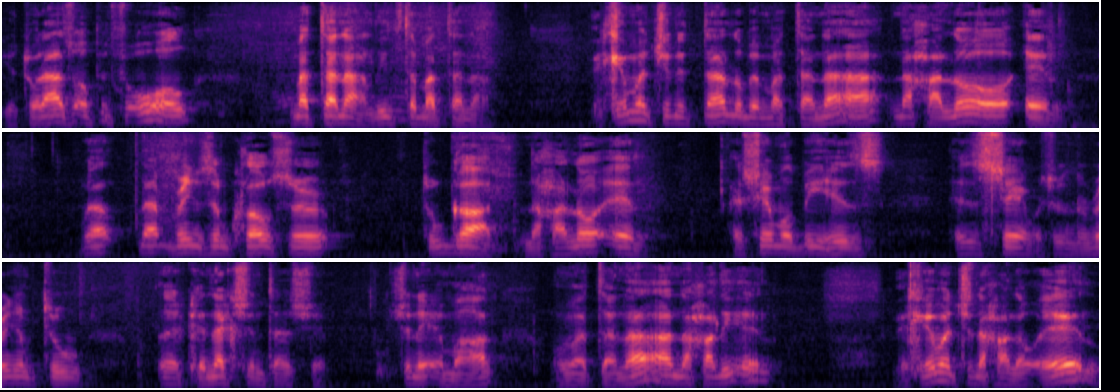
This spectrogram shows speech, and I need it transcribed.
your Torah is open for all. Matana leads to matana. וכיוון שניתנה לו במתנה, נחלו אל. Well, that brings him closer to God. Nahalo El. Hashem will be his his share, which will bring him to the connection to Hashem. Shnei Emar, Umatana Nahali El. וכיוון שנחלו El,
